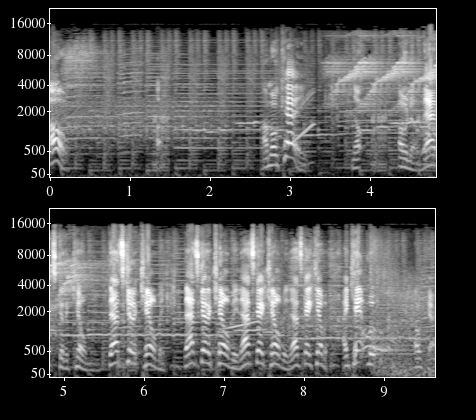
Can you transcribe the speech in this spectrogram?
Oh. Uh, I'm okay. No. Oh no, that's gonna kill me. That's gonna kill me. That's gonna kill me. That's gonna kill me. That's gonna kill me. I can't move. Okay.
